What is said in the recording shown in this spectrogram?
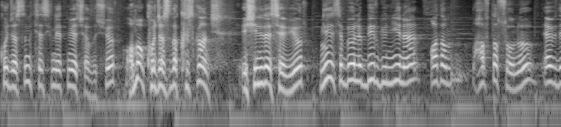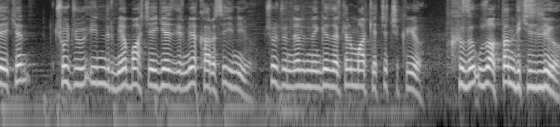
Kocasını teskin etmeye çalışıyor. Ama kocası da kıskanç. Eşini de seviyor. Neyse böyle bir gün yine adam hafta sonu evdeyken çocuğu indirmeye, bahçeyi gezdirmeye karısı iniyor. Çocuğun elinden gezerken marketçi çıkıyor. Kızı uzaktan dikizliyor.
